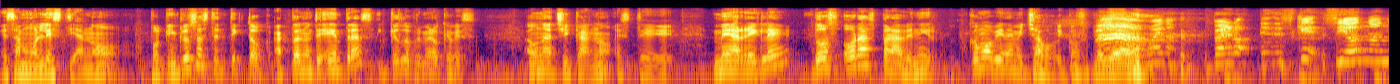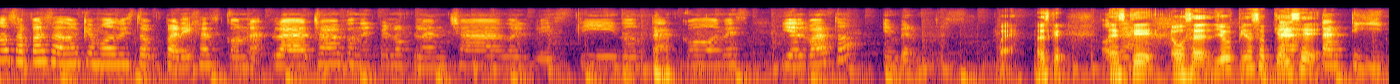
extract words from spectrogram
esa molestia, ¿no? Porque incluso hasta en TikTok actualmente entras y ¿qué es lo primero que ves? A una chica, ¿no? Este, me arreglé dos horas para venir. ¿Cómo viene mi chavo? Y con su playera. Ah, bueno, pero es que sí o no nos ha pasado que hemos visto parejas con la, la chava con el pelo planchado, el vestido, tacones y el vato en bermudas. Bueno, es que, O es sea, que, o sea, yo pienso que ahí se, tantito.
